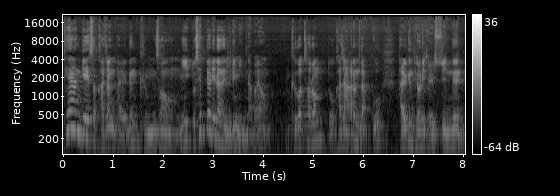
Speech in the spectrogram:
태양계에서 가장 밝은 금성이 또 샛별이라는 이름이 있나 봐요. 그것처럼 또 가장 아름답고 밝은 별이 될 수 있는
